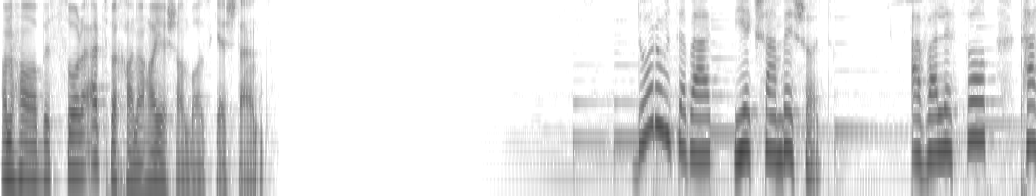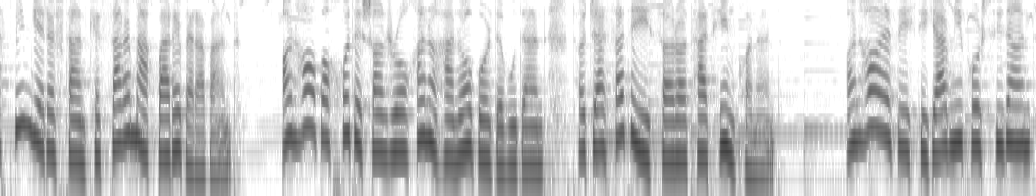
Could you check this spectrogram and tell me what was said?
آنها به سرعت به خانه هایشان بازگشتند. دو روز بعد یک شنبه شد. اول صبح تصمیم گرفتند که سر مقبره بروند. آنها با خودشان روغن و حنا برده بودند تا جسد عیسی را تطهین کنند. آنها از یکدیگر میپرسیدند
